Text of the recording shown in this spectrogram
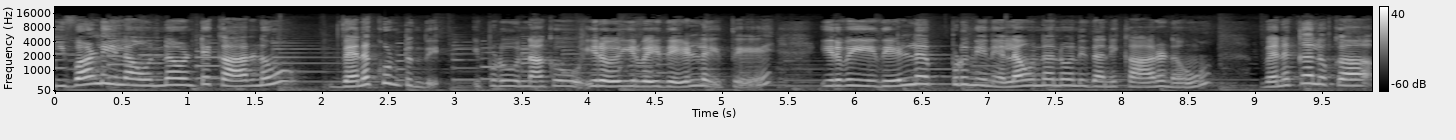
ఇవాళ ఇలా ఉన్నామంటే కారణం వెనకుంటుంది. ఇప్పుడు నాకు ఇరవై ఇరవై ఐదేళ్ళు అయితే ఇరవై ఐదేళ్ళప్పుడు నేను ఎలా ఉన్నాను అని దాని కారణం వెనకాల ఒక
